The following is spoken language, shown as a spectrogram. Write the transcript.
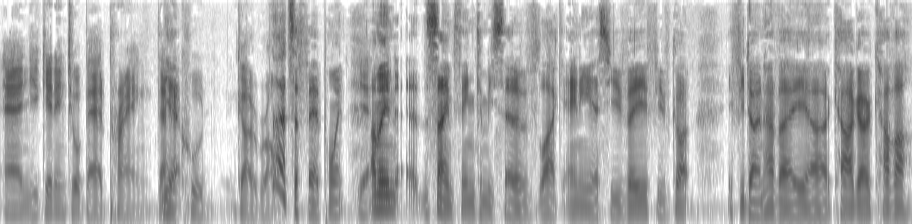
and you get into a bad prang, that Yeah. could go wrong. That's a fair point. Yeah. I mean, the same thing can be said of like any SUV. If you've got, if you don't have a uh, cargo cover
